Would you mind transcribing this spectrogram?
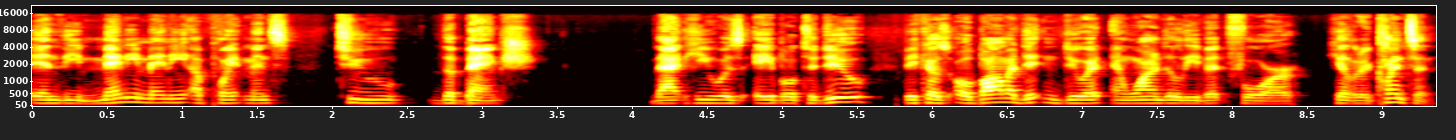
in the many, many appointments to the bench that he was able to do because Obama didn't do it and wanted to leave it for Hillary Clinton.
